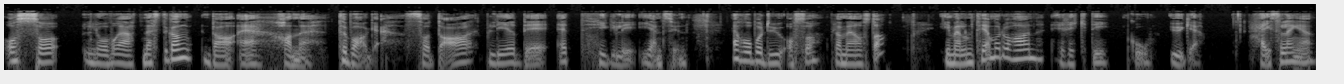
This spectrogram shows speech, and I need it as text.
Og så lover jeg at neste gang, da er Hanne tilbake. Så da blir det et hyggelig gjensyn. Jeg håper du også blir med oss da. I mellomtida må du ha en riktig god uke. Hei så lenge.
